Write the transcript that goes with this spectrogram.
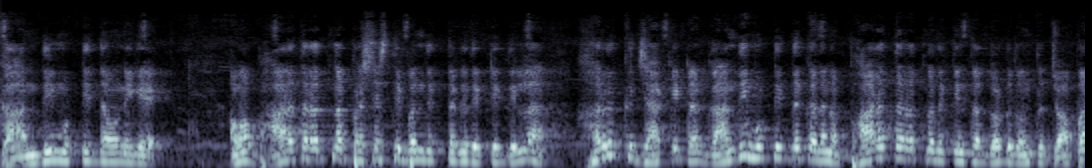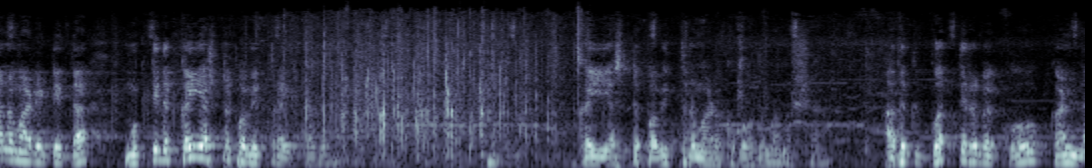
ಗಾಂಧಿ ಮುಟ್ಟಿದ್ದ ಅವನಿಗೆ ಅವ ಭಾರತ ರತ್ನ ಪ್ರಶಸ್ತಿ ಬಂದಿದ್ ತೆಗೆದಿಟ್ಟಿದ್ದಿಲ್ಲ, ಹರಕ್ ಜಾಕೆಟ್ ಗಾಂಧಿ ಮುಟ್ಟಿದ್ದಕ್ಕೆ ಅದನ್ನ ಭಾರತ ರತ್ನದಕ್ಕಿಂತ ದೊಡ್ಡದು ಅಂತ ಜೋಪಾನ ಮಾಡಿಟ್ಟಿದ್ದ, ಮುಟ್ಟಿದ ಕೈ ಅಷ್ಟು ಪವಿತ್ರ ಇತ್ತದು. ಕೈ ಅಷ್ಟು ಪವಿತ್ರ ಮಾಡಕೋಬಹುದು ಮನುಷ್ಯ. ಅದಕ್ಕೆ ಗೊತ್ತಿರಬೇಕು, ಕಣ್ಣ,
